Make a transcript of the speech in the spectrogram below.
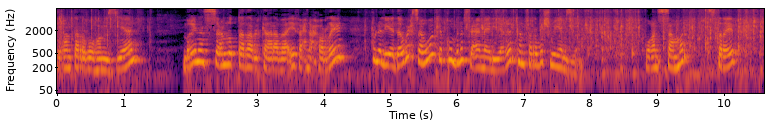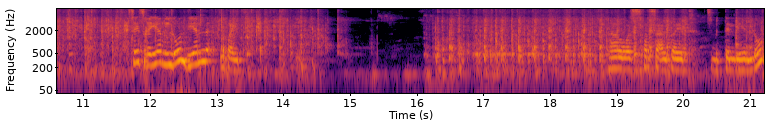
وغنطربوها مزيان. بغينا نستعملوا الطراب الكهربائي فاحنا حرين. ولا اليدوي حتى هو كيقوم بنفس العملية غير كنطربو شوية مزيان. وغنستمر تطريب حتى يتغير اللون ديال البيض. ها هو الصفر تاع البيض تبدل ليه اللون.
